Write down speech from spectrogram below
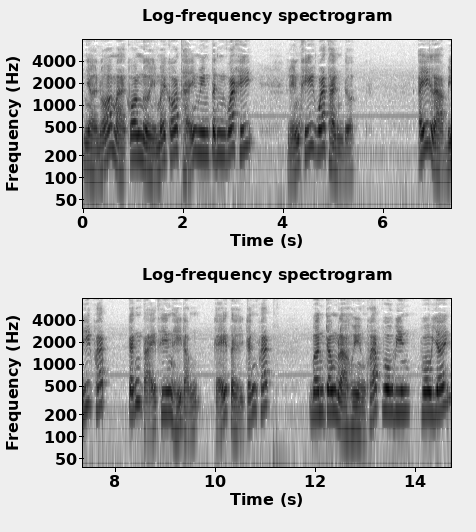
Nhờ nó mà con người mới có thể nguyên tinh quá khí, luyện khí quá thần được ấy là bí pháp trấn tại thiên hỷ động kể từ trấn pháp. Bên trong là huyền pháp vô biên vô giới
